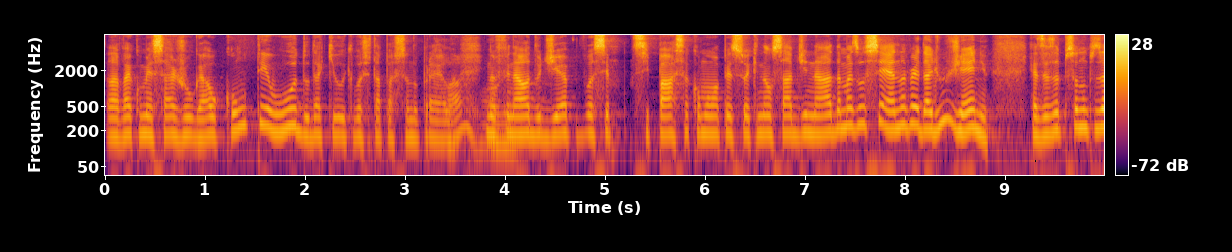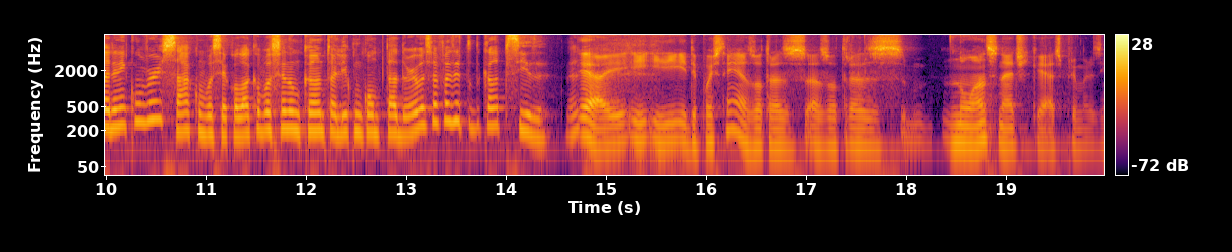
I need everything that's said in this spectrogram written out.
ela vai começar a julgar o conteúdo daquilo que você está passando para ela. Claro, no final do dia, você se passa como uma pessoa que não sabe de nada, mas você é, na verdade, um gênio. Que às vezes a pessoa não precisaria nem conversar com você. Coloca você num canto ali com o computador e você vai fazer tudo que ela precisa. Né? É, e, e, e, depois tem as outras, as outras nuances, né? De que é as primeiras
